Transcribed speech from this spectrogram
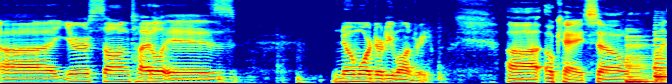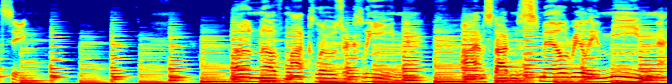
Uh, your song title is "No More Dirty Laundry." Uh, okay, so let's see. None of my clothes are clean. I'm starting to smell really mean. Uh,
